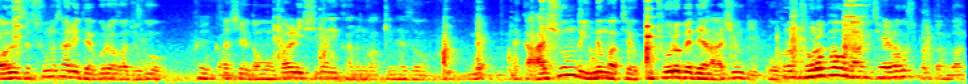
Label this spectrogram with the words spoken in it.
어느새 스무 살이 돼버려가지고 그러니까. 사실 너무 빨리 시간이 가는 것 같긴 해서 네. 약간 아쉬움도 있는 것 같아요. 그 졸업에 대한 아쉬움도 있고 그럼 졸업하고 나서 제일 하고 싶었던 건?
